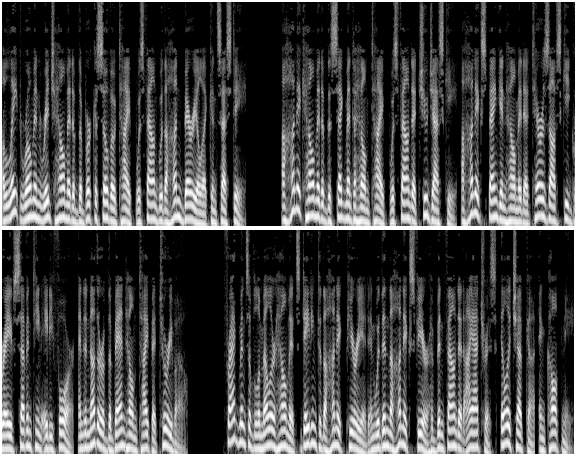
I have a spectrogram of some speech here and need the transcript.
A late Roman ridge helmet of the Berkasovo type was found with a Hun burial at Concesti. A Hunnic helmet of the Segmentehelm type was found at Chudjasky, a Hunnic Spangenhelm at Tarasovsky grave 1784, and another of the Bandhelm type at Turaevo. Fragments of lamellar helmets dating to the Hunnic period and within the Hunnic sphere have been found at Iatrus, Ilichevka, and Kalkny.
